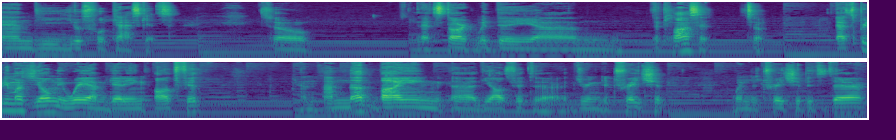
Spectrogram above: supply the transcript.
and the useful caskets. So let's start with the, um, the closet. So that's pretty much the only way I'm getting outfit. And I'm not buying uh, the outfit uh, during the trade ship when the trade ship is there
